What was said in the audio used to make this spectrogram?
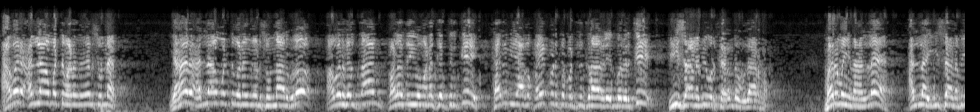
அவர் அல்லாஹ் மட்டும் வணங்குங்கன்னு சொன்னார். யார் அல்லாஹ் மட்டும் வணங்குங்கன்னு சொன்னார்களோ அவர்கள் தான் பல தெய்வ வணக்கத்திற்கு கருவியாக பயன்படுத்தப்பட்டிருக்கிறார்கள் என்பதற்கு ஈசா நபி ஒரு சிறந்த உதாரணம். மறுமை நாள்ல அல்லாஹ் ஈசா நபி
